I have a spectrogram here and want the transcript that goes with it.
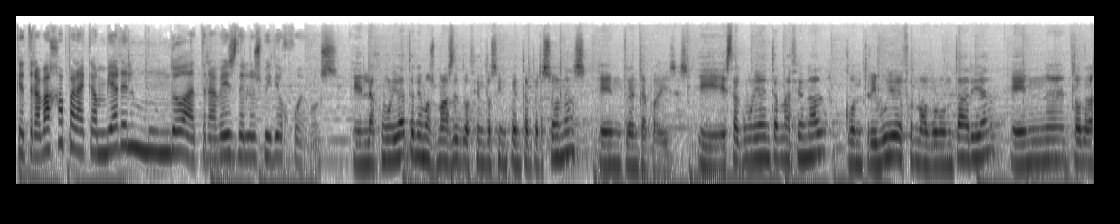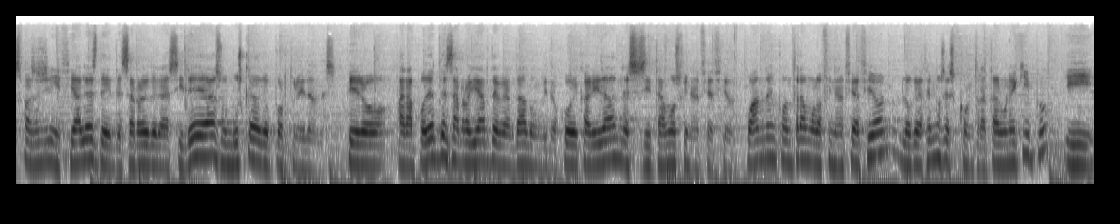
que trabaja para cambiar el mundo a través de los videojuegos. En la comunidad tenemos más de 250 personas en 30 países y esta comunidad internacional contribuye de forma voluntaria en eh, todas las fases iniciales de desarrollo de las ideas o búsqueda de oportunidades. Pero para poder desarrollar de verdad un videojuego de calidad necesitamos financiación. Cuando encontramos la financiación, lo que hacemos es contratar un equipo y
